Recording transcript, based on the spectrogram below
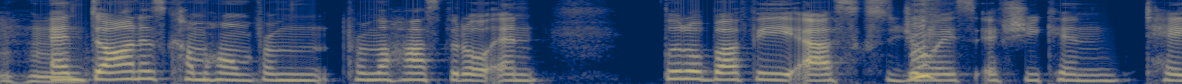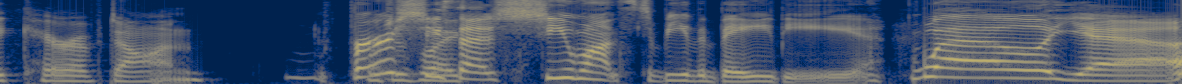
Mhm. and Dawn has come home from from the hospital, and little Buffy asks Joyce if she can take care of Dawn. First, she like- says she wants to be the baby. Well, yeah,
